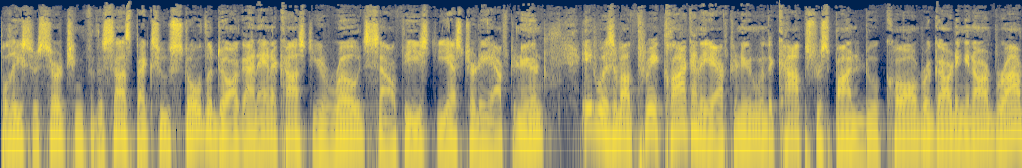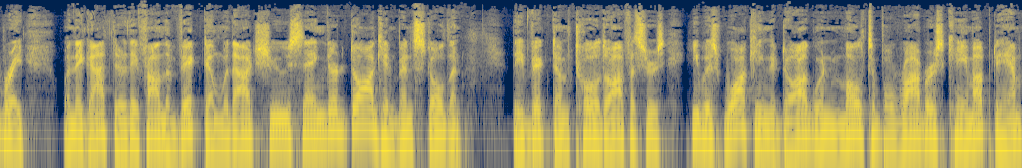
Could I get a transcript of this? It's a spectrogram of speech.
Police are searching for the suspects who stole the dog on Anacostia Road, southeast, yesterday afternoon. It was about 3 o'clock in the afternoon when the cops responded to a call regarding an armed robbery. When they got there, they found the victim without shoes saying their dog had been stolen. The victim told officers he was walking the dog when multiple robbers came up to him.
